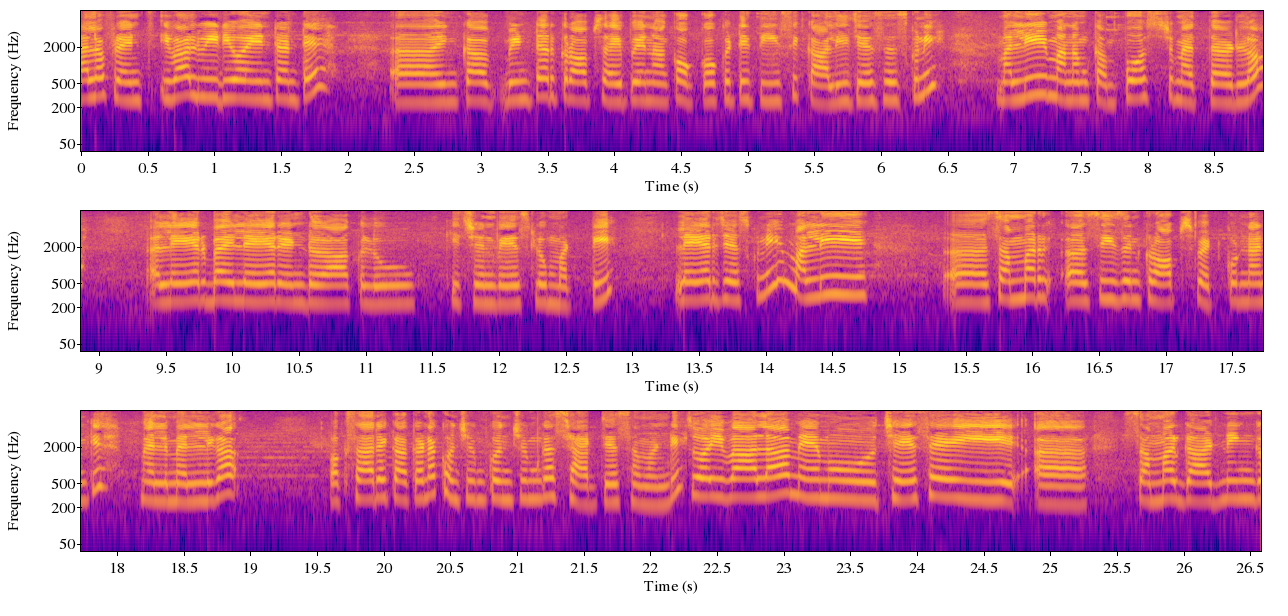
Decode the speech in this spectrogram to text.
హలో ఫ్రెండ్స్ ఇవాళ వీడియో ఏంటంటే ఇంకా వింటర్ క్రాప్స్ అయిపోయినాక ఒక్కొక్కటి తీసి ఖాళీ చేసేసుకుని మళ్ళీ మనం కంపోస్ట్ మెథడ్లో లేయర్ బై లేయర్ ఎండు ఆకులు కిచెన్ వేస్ట్లు మట్టి లేయర్ చేసుకుని మళ్ళీ సమ్మర్ సీజన్ క్రాప్స్ పెట్టుకోవడానికి మెల్లిమెల్లిగా ఒకసారి కాకుండా కొంచెం కొంచెంగా స్టార్ట్ చేసామండి సో ఇవాళ మేము చేసే ఈ సమ్మర్ గార్డెనింగ్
